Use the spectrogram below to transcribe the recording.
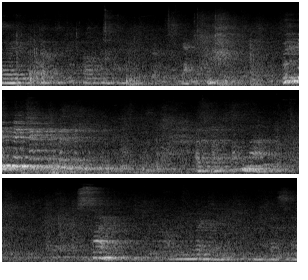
Sorry, Dr. Yeah. I've, I've done that. So, ready? Professor?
